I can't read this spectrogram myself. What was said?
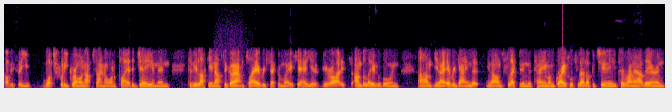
obviously you watch footy growing up, saying I want to play at the G, and then to be lucky enough to go out and play every second week, yeah, you're, you're right. It's unbelievable. And, um, you know, every game that, you know, I'm selected in the team, I'm grateful for that opportunity to run out there and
